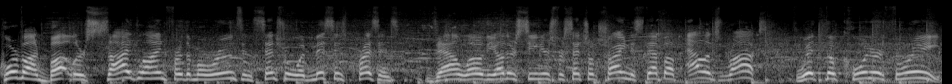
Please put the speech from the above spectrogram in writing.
Corvon Butler sidelined for the Maroons, and Central would miss his presence down low. The other seniors for Central trying to step up. Alex Rocks with the corner three.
